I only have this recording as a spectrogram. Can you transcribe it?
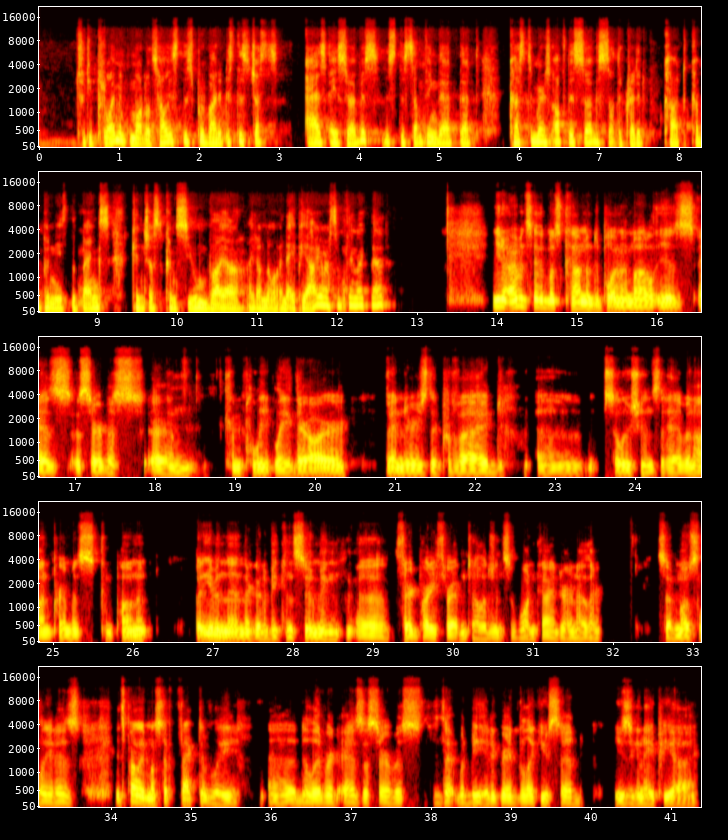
to deployment models, how is this provided? Is this just as a service? Is this something that that customers of this service, so the credit card companies, the banks, can just consume via I don't know an API or something like that? You know, I would say the most common deployment model is as a service um, completely. There are vendors that provide uh, solutions that have an on-premise component. But even then they're going to be consuming uh, third-party threat intelligence of one kind or another. So mostly it is it's probably most effectively uh, delivered as a service that would be integrated like you said using an api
